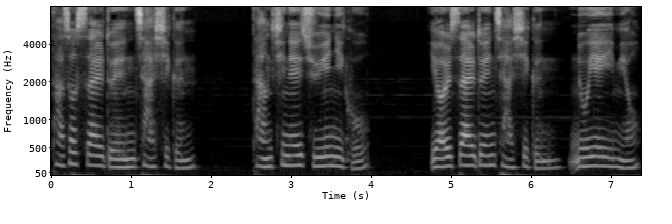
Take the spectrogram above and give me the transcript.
다섯 살 된 자식은 당신의 주인이고 열 살 된 자식은 노예이며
